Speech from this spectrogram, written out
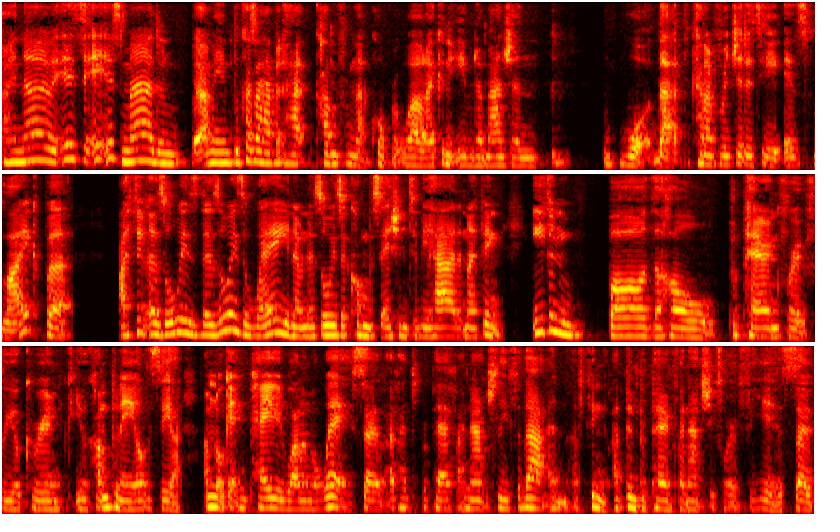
I know it is. It is mad, and I mean, because I haven't had come from that corporate world, I couldn't even imagine what that kind of rigidity is like. But I think there's always there's always a way, you know, and there's always a conversation to be had. And I think even bar the whole preparing for it for your career and your company. Obviously I, i'm not getting paid while i'm away so i've had to prepare financially for that and i think i've been preparing financially for it for years so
